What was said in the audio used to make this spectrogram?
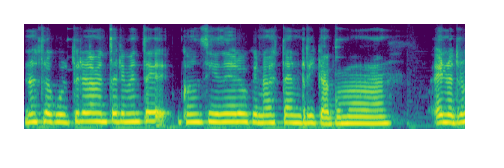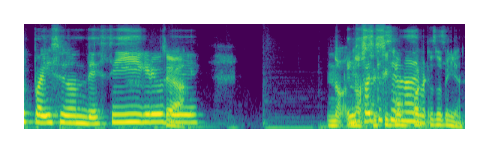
nuestra cultura lamentablemente considero que no es tan rica como en otros países donde sí, creo que... No, no sé si comparto tu opinión.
